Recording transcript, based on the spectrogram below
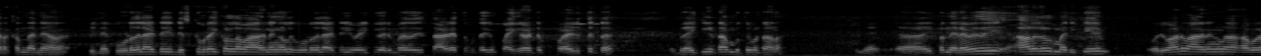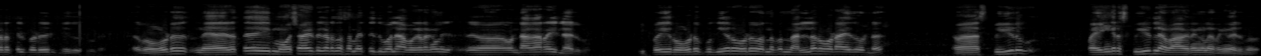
ഇറക്കം തന്നെയാണ്. പിന്നെ കൂടുതലായിട്ട് ഈ ഡിസ്ക് ബ്രേക്കുള്ള വാഹനങ്ങൾ കൂടുതലായിട്ട് ഈ വഴിക്ക് വരുമ്പോൾ അത് താഴെ എത്തുമ്പോഴത്തേക്കും ഭയങ്കരമായിട്ട് പഴുത്തിട്ട് ബ്രേക്ക് കിട്ടാൻ ബുദ്ധിമുട്ടാണ്. പിന്നെ ഇപ്പം നിരവധി ആളുകൾ മരിക്കുകയും ഒരുപാട് വാഹനങ്ങൾ അപകടത്തിൽപ്പെടുകയും ചെയ്തിട്ടുണ്ട്. റോഡ് നേരത്തെ ഈ മോശമായിട്ട് കിടന്ന സമയത്ത് ഇതുപോലെ അപകടങ്ങൾ ഉണ്ടാകാറേ ഇല്ലായിരുന്നു ഇപ്പോൾ ഈ റോഡ് പുതിയ റോഡ് വന്നപ്പോൾ നല്ല റോഡായതുകൊണ്ട് സ്പീഡ് ഭയങ്കര സ്പീഡിലാണ് വാഹനങ്ങൾ ഇറങ്ങി വരുന്നത്.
